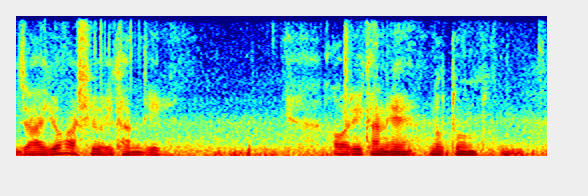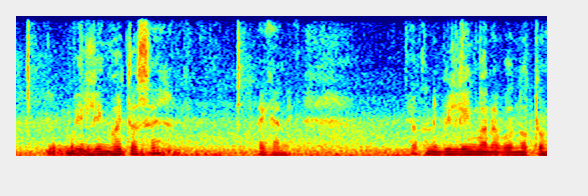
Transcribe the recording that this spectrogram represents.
যাইও, আসিও এখান দিয়েই। আবার এখানে নতুন বিল্ডিং হইতাছে, এখানে। এখানে বিল্ডিং বানাবো নতুন।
